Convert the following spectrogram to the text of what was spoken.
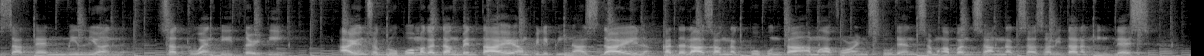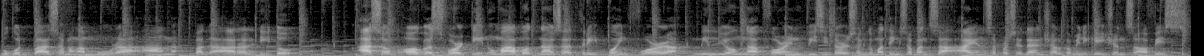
sa 10 million sa 2030. Ayon sa grupo, magandang bentahe ang Pilipinas dahil kadalasang nagpupunta ang mga foreign students sa mga bansang nagsasalita ng Ingles, bukod pa sa mga mura ang pag-aaral dito. As of August 14, umabot na sa 3.4 milyong uh, foreign visitors ang dumating sa bansa ayon sa Presidential Communications Office.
